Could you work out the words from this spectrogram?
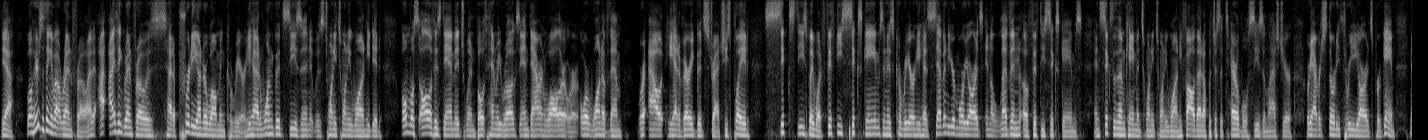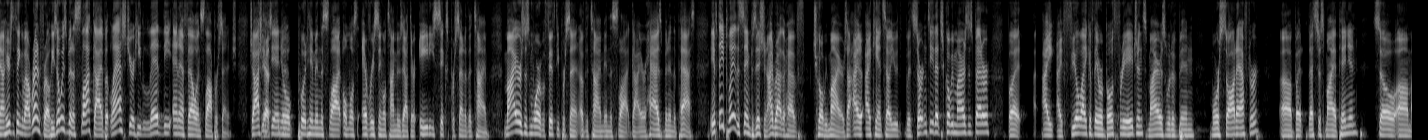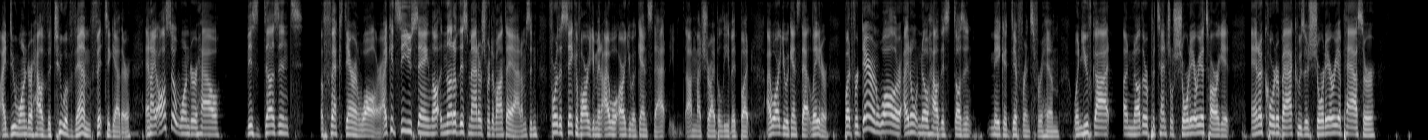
Yeah. Well, here's the thing about Renfrow. I, I, I think Renfrow has had a pretty underwhelming career. He had one good season. It was 2021. He did almost all of his damage when both Henry Ruggs and Darren Waller, or or one of them, were out. He had a very good stretch. He's played 60, he's played what, 56 games in his career. He has 70 or more yards in 11 of 56 games, and six of them came in 2021. He followed that up with just a terrible season last year where he averaged 33 yards per game. Now, here's the thing about Renfrow He's always been a slot guy, but last year he led the NFL in slot percentage. Josh Yes, McDaniel put him in the slot almost every single time he was out there, 86% of the time. Meyers is more of a 50% of the time in the slot guy, or has been in the past. If they play the same position, I'd rather have Jakobi Meyers. I, I can't tell you with certainty that Jakobi Meyers is better, but I, I feel like if they were both free agents, Meyers would have been more sought after. Uh, but that's just my opinion. So um, I do wonder how the two of them fit together. And I also wonder how this doesn't affect Darren Waller. I could see you saying none of this matters for Davante Adams, and for the sake of argument, I will argue against that. I'm not sure I believe it, but I will argue against that later. But for Darren Waller, I don't know how this doesn't make a difference for him when you've got another potential short area target and a quarterback who's a short area passer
